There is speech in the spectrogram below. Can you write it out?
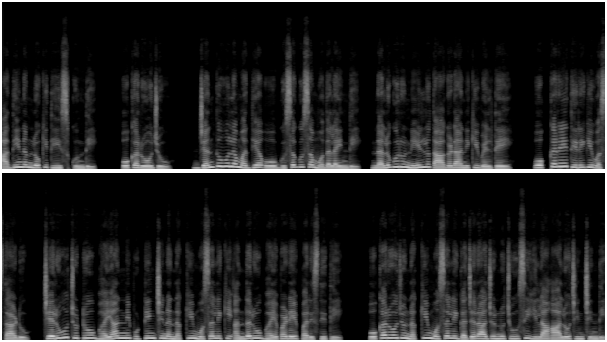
ఆధీనంలోకి తీసుకుంది. ఒకరోజు జంతువుల మధ్య ఓ గుసగుస మొదలైంది. నలుగురు నీళ్ళు తాగడానికి వెళ్తే ఒక్కరే తిరిగి వస్తాడు. చెరువు చుట్టూ భయాన్ని పుట్టించిన నక్కి మొసలికి అందరూ భయపడే పరిస్థితి. ఒకరోజు నక్కి మొసలి గజరాజును చూసి ఇలా ఆలోచించింది.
